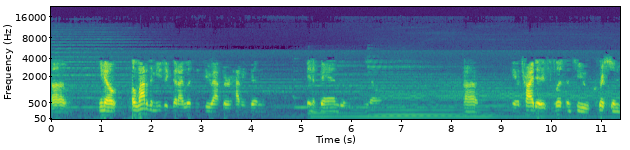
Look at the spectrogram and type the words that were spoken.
Um, you know, a lot of the music that I listened to after having been in a band and, you know, uh, you know, try to listen to Christian,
